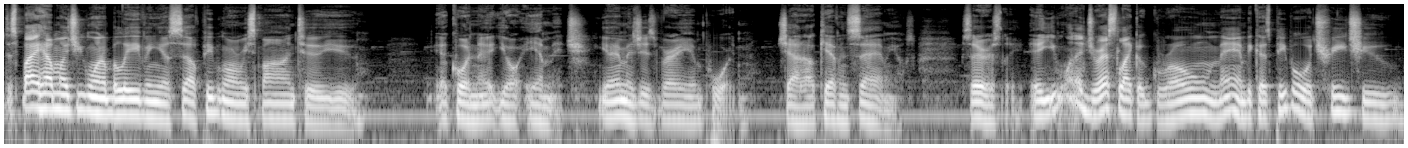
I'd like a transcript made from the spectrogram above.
despite how much you want to believe in yourself, people going to respond to you according to your image. Your image is very important. Shout out Kevin Samuels. Seriously. You want to dress like a grown man because people will treat you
